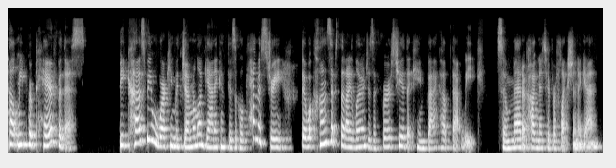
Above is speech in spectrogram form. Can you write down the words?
helped me prepare for this. Because we were working with general organic and physical chemistry, there were concepts that I learned as a first year that came back up that week. So metacognitive reflection again.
